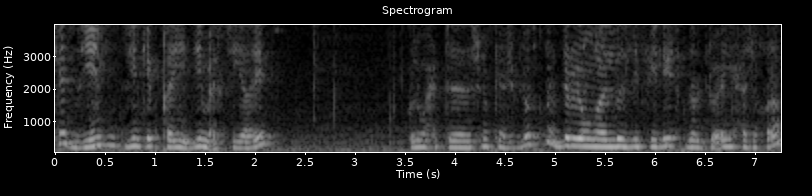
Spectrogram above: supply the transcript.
كتزين التزيين كيبقى ديما اختياري. كل واحد شنو كيعجبلو تقدروا ديروا اللوز لي فيلي تقدروا ديروا أي حاجة أخرى.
